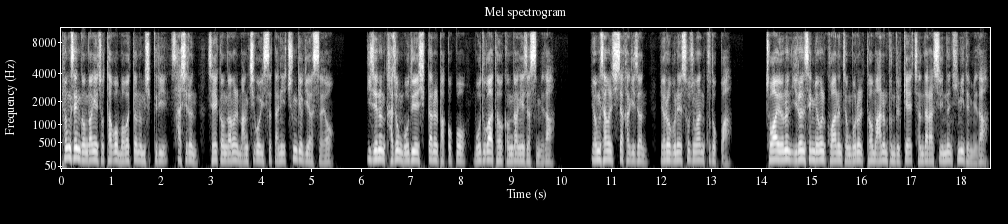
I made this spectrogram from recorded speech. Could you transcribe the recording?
평생 건강에 좋다고 먹었던 음식들이 사실은 제 건강을 망치고 있었다니 충격이었어요. 이제는 가족 모두의 식단을 바꿨고 모두가 더 건강해졌습니다. 영상을 시작하기 전 여러분의 소중한 구독과 좋아요는 이런 생명을 구하는 정보를 더 많은 분들께 전달할 수 있는 힘이 됩니다.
